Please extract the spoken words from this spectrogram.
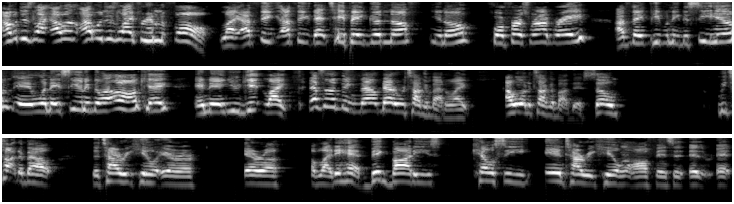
I would just like I would I would just like for him to fall. Like I think I think that tape ain't good enough, you know, for a first round grade. I think people need to see him, and when they see him, they be like, "Oh, okay." And then you get like that's another thing. Now, now that we're talking about it, like I want to talk about this. So we talked about the Tyreek Hill era, era of like they had big bodies, Kelce and Tyreek Hill on offense at, at,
